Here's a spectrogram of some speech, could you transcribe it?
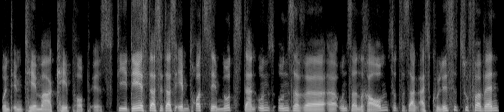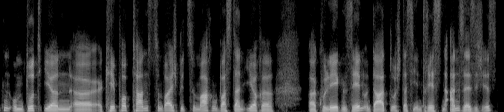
und im Thema K-Pop ist. Die Idee ist, dass sie das eben trotzdem nutzt, dann uns, unsere, äh, unseren Raum sozusagen als Kulisse zu verwenden, um dort ihren äh, K-Pop-Tanz zum Beispiel zu machen, was dann ihre äh, Kollegen sehen und dadurch, dass sie in Dresden ansässig ist,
